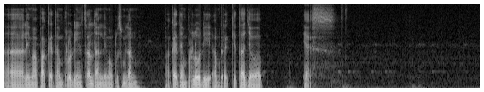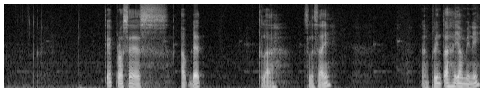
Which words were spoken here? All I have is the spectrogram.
uh, 5 paket yang perlu diinstal dan 59 paket yang perlu di upgrade kita jawab yes. Oke proses update telah selesai. Nah, perintah YAM ini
